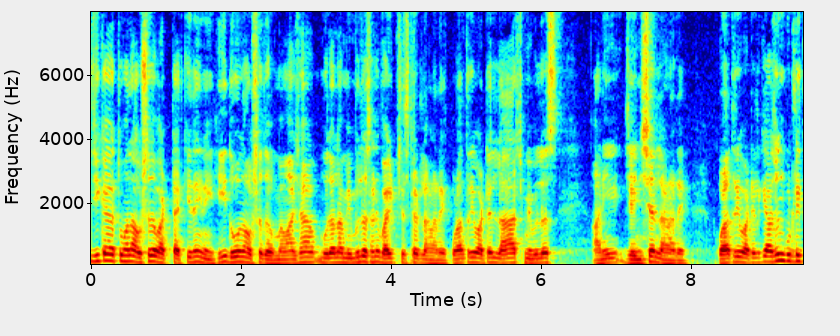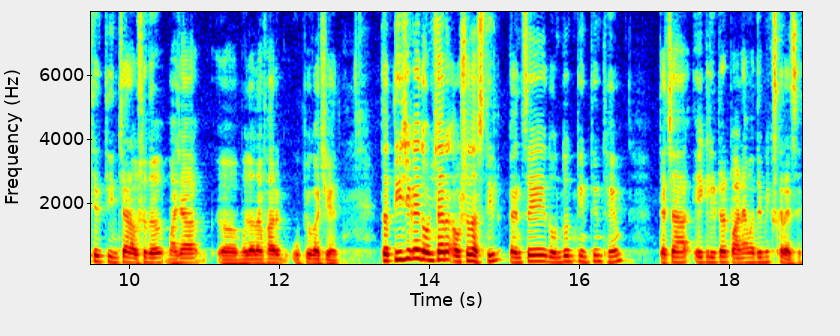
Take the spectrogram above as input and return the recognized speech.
जी काय तुम्हाला औषधं वाटतात की नाही नाही ही दोन औषधं. माझ्या मुलाला मिम्युलस आणि व्हाईट चेस्टर्ट लागणार आहे. कोणाला तरी वाटेल लार्ज मिम्युलस आणि जेन्शन लागणार आहे. कोणाला तरी वाटेल की अजून कुठली तरी तीन चार औषधं माझ्या मुलाला फार उपयोगाची आहेत. तर ती जी काही दोन चार औषधं असतील त्यांचे दोन दोन तीन तीन थेंब त्याच्या एक लिटर पाण्यामध्ये मिक्स करायचे.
